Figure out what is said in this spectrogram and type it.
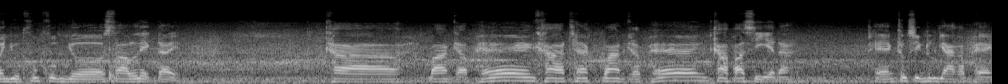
มาอยู่คุ้มคุมอยู่ซาวเล็กได้ค่าบ้านกับแพงค่าแท็กบ้านกับแพงค่าภาษีนะแพงทุกสิ่งทุกอย่างก็แพง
